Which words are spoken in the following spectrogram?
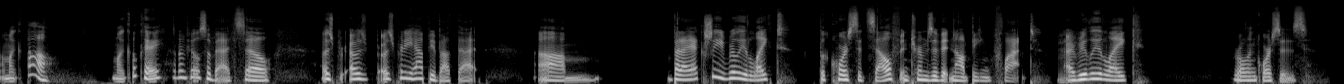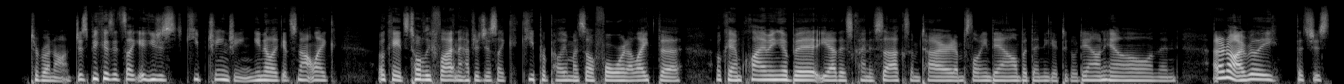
I'm like, oh, I'm like, okay, I don't feel so bad. So I was I was I was pretty happy about that. Um, but I actually really liked the course itself in terms of it not being flat. I really like rolling courses to run on just because it's like you just keep changing you know like it's not like okay it's totally flat and i have to just like keep propelling myself forward. I like the okay i'm climbing a bit. Yeah this kind of sucks. I'm tired. I'm slowing down but then you get to go downhill and then i don't know. I really that's just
